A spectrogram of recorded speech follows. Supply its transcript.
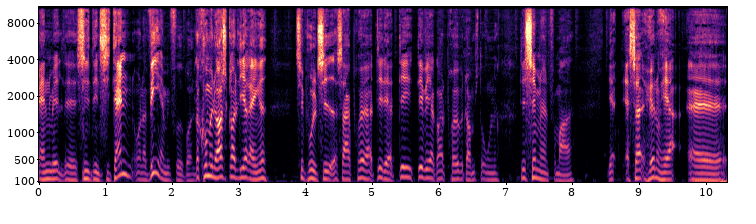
anmeldte øh, Zinedine Zidane under VM i fodbold. Der kunne man også godt lige have ringet til politiet og sagt, prøv at høre, det der, det, det vil jeg godt prøve ved domstolene. Det er simpelthen for meget. Ja, altså, hør nu her. Øh,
